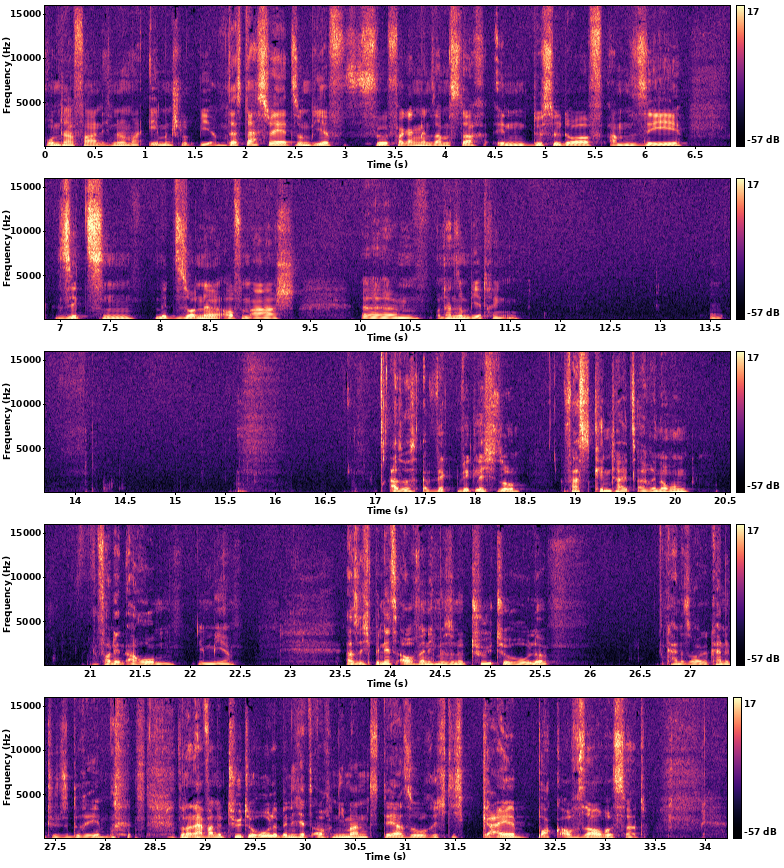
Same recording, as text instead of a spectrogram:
runterfahren. Ich nehme mal eben einen Schluck Bier. Das, das wäre jetzt so ein Bier für vergangenen Samstag in Düsseldorf am See sitzen mit Sonne auf dem Arsch ähm, und dann so ein Bier trinken. Also es erweckt wirklich so fast Kindheitserinnerungen von den Aromen in mir. Also ich bin jetzt auch, wenn ich mir so eine Tüte hole, keine Sorge, keine Tüte drehe, sondern einfach eine Tüte hole, bin ich jetzt auch niemand, der so richtig geil Bock auf Saures hat.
